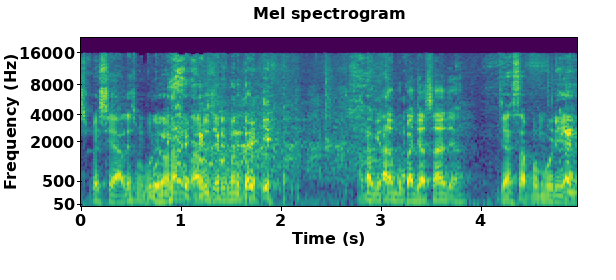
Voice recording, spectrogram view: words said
spesialis membuli orang lalu jadi menteri. Apa kita buka jasa aja? Jasa pembulian.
